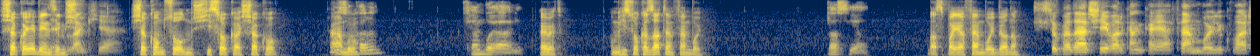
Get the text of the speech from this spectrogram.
Şako'ya benzemiş. Blank ya. Şakomsu olmuş. Hisoka, Şako. Ha bu. Ahsoka'nın fanboy hali. Evet. Ama Hisoka zaten fanboy. Nasıl ya? Basbayağı fanboy bir adam. Hisoko'da her şey var kanka ya. Fanboyluk var.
